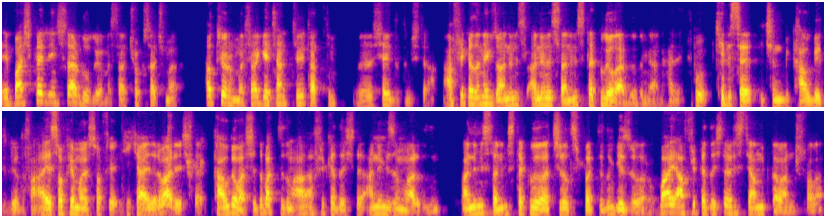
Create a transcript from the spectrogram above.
E başka linçler de oluyor mesela çok saçma. Atıyorum mesela geçen tweet attım. E, şey dedim işte Afrika'da ne güzel annemiz, annemiz annemiz takılıyorlar dedim yani. Hani bu kilise için bir kavga ediliyordu falan. Ayasofya Mayasofya hikayeleri var ya işte. Kavga başladı. Bak dedim Afrika'da işte animizm var dedim. Annemiz annemiz takılıyorlar çırılçıplak dedim geziyorlar. Vay Afrika'da işte Hristiyanlık da varmış falan.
